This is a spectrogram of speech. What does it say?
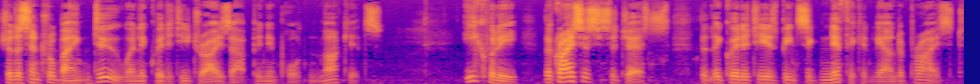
should a central bank do when liquidity dries up in important markets? Equally, the crisis suggests that liquidity has been significantly underpriced.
